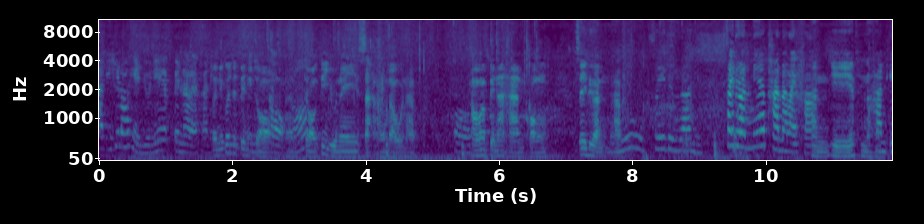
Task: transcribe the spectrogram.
อันนี้ที่เราเห็นอยู่นี่เป็นอะไรคะตอนนี้ก็จะเป็นเป็นจอกจอกนะครับเนอะจอกที่อยู่ในสระของเรานะครับ จอกเอามาเป็นอาหารของ ไส้เดือนนะครับโอ้ไส้เดือนไส้เดือนเนี่ยพันธุ์อะไรคะพันเอฟนะคพัรับนธุ์เอ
